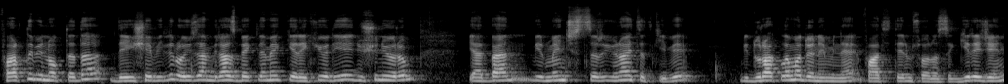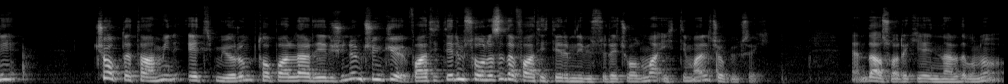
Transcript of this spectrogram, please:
farklı bir noktada değişebilir. O yüzden biraz beklemek gerekiyor diye düşünüyorum. Yani ben bir Manchester United gibi bir duraklama dönemine Fatih Terim sonrası gireceğini çok da tahmin etmiyorum. Toparlar diye düşünüyorum. Çünkü Fatih Terim sonrası da Fatih Terimli bir süreç olma ihtimali çok yüksek. Yani daha sonraki yayınlarda bunu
